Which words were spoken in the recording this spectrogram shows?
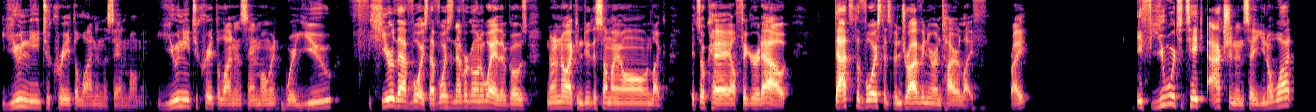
You need to create the line in the sand moment. You need to create the line in the sand moment where you f- hear that voice. That voice is never going away. That goes, no, no, no, I can do this on my own. Like, it's okay. I'll figure it out. That's the voice that's been driving your entire life, right? If you were to take action and say, you know what?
